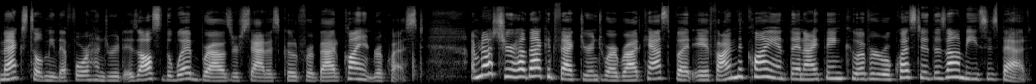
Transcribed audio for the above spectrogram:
Max told me that 400 is also the web browser status code for a bad client request. I'm not sure how that could factor into our broadcast, but if I'm the client, then I think whoever requested the zombies is bad.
